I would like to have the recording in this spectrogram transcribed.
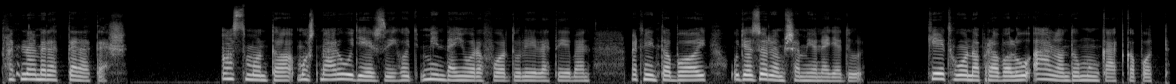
Hát nem rettenetes. Azt mondta, most már úgy érzi, hogy minden jóra fordul életében, mert mint a baj, ugye az öröm sem jön egyedül. Két hónapra való állandó munkát kapott.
